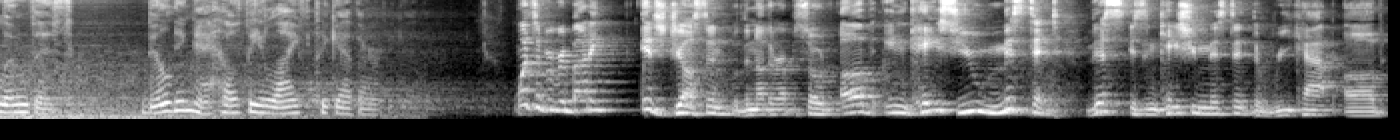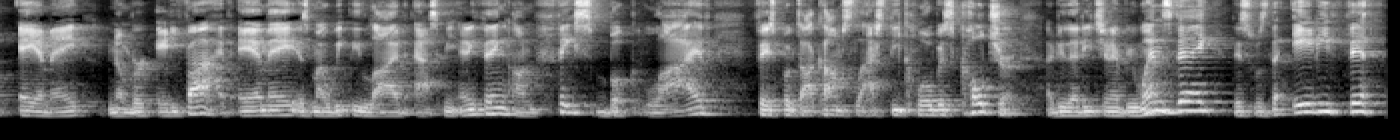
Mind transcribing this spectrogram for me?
Clovis, building a healthy life together. What's up, everybody? It's Justin with another episode of In Case You Missed It. This is In Case You Missed It, the recap of AMA number 85. AMA is my weekly live Ask Me Anything on Facebook Live facebook.com slash the Clovis Culture. I do that each and every Wednesday. This was the 85th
